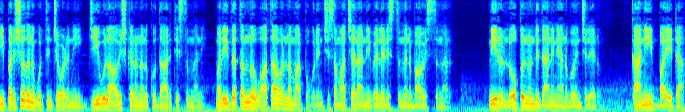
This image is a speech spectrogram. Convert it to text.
ఈ పరిశోధన గుర్తించబడని జీవుల ఆవిష్కరణలకు దారితీస్తుందని మరియు గతంలో వాతావరణ మార్పు గురించి సమాచారాన్ని వెల్లడిస్తుందని భావిస్తున్నారు. మీరు లోపల నుండి దానిని అనుభవించలేరు. కానీ బయట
